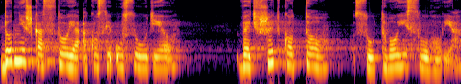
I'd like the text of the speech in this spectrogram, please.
Do dneška stoja, ako si usúdil – Veď všetko to sú tvoji sluhovia.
